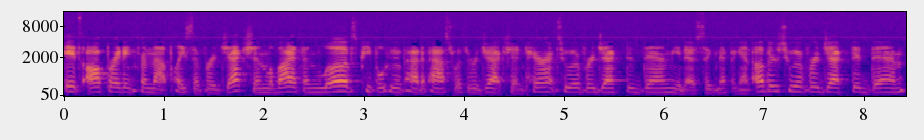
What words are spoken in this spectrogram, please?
it's operating from that place of rejection. Leviathan loves people who have had a past with rejection, parents who have rejected them, you know, significant others who have rejected them.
